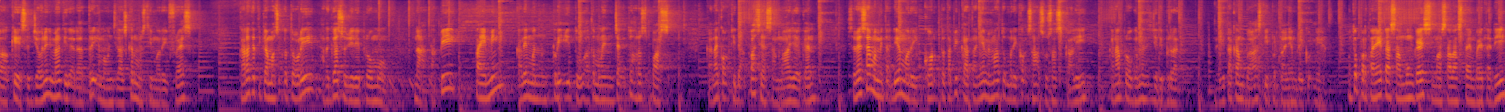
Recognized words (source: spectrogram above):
oke sejauh ini memang tidak ada trik yang menjelaskan mesti merefresh karena ketika masuk ke troli harga sudah jadi promo nah tapi timing kalian mengklik itu atau mencet itu harus pas karena kalau tidak pas ya sama aja kan sebenarnya saya meminta dia merecord tetapi katanya memang untuk merecord sangat susah sekali karena programnya jadi berat nah kita akan bahas di pertanyaan berikutnya untuk pertanyaan kita sambung guys masalah standby tadi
